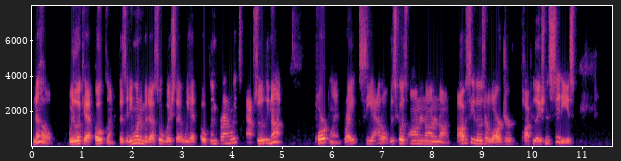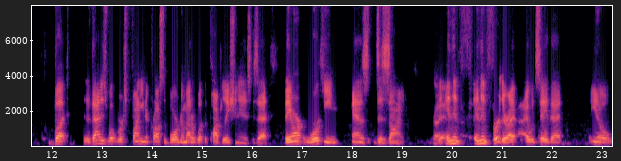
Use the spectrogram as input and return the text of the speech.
No. We look at Oakland. Does anyone in Modesto wish that we had Oakland crime rates? Absolutely not. Portland, right? Seattle. This goes on and on and on. Obviously, those are larger population cities, but that is what we're finding across the board, no matter what the population is, is that they aren't working as designed. Right. And then, and then further, I, I would say that you know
